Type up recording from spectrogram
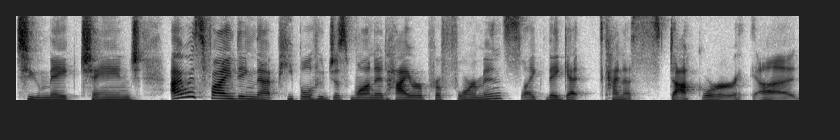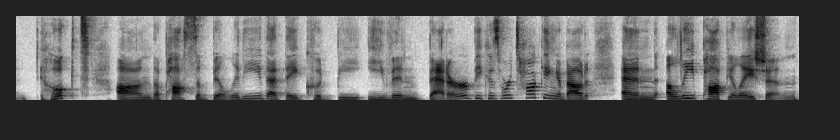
to make change. I was finding that people who just wanted higher performance, like they get kind of stuck or uh, hooked on the possibility that they could be even better because we're talking about an elite population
